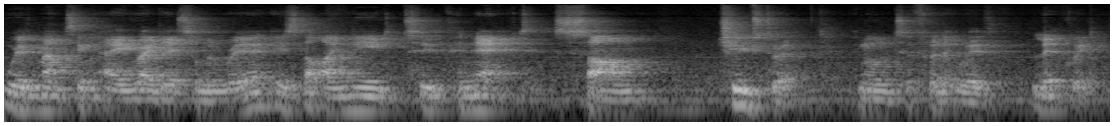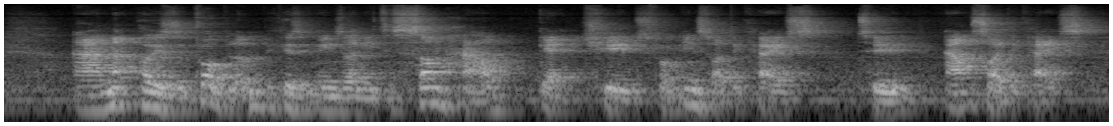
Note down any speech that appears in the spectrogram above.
with mounting a radiator on the rear is that I need to connect some tubes to it in order to fill it with liquid. And that poses a problem because it means I need to somehow get tubes from inside the case to outside the case.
